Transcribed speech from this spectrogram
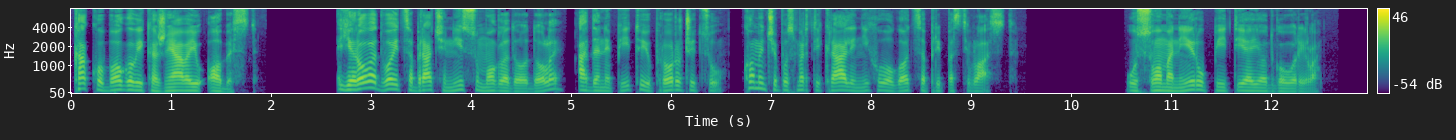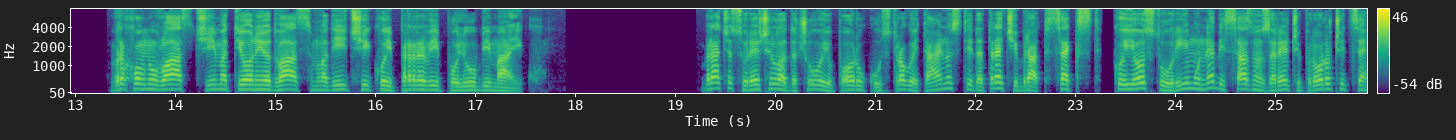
kako bogovi kažnjavaju obest. Jer ova dvojica braće nisu mogla da odole, a da ne pitaju proročicu kome će po smrti kralje njihovog oca pripasti vlast. U svom maniru Pitija je odgovorila. Vrhovnu vlast će imati oni od vas, mladići, koji prvi poljubi majku. Braća su rešila da čuvaju poruku u strogoj tajnosti da treći brat Sekst, koji je ostao u Rimu, ne bi saznao za reči proročice,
